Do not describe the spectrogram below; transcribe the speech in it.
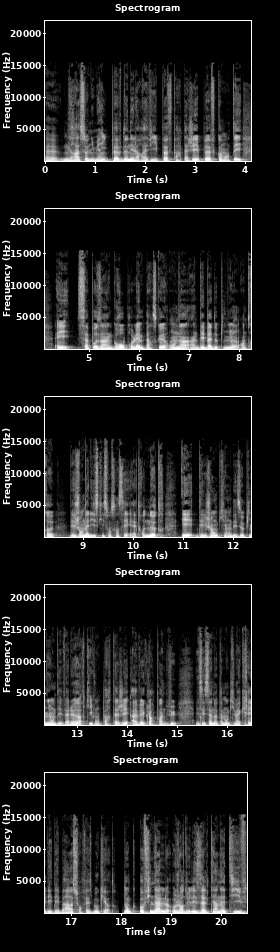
grâce au numérique, peuvent donner leur avis, peuvent partager, peuvent commenter, et ça pose un gros problème parce qu'on a un débat d'opinion entre des journalistes qui sont censés être neutres et des gens qui ont des opinions, des valeurs, qui vont partager avec leur point de vue. Et c'est ça notamment qui va créer des débats sur Facebook et autres. Donc au final, aujourd'hui, les alternatives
